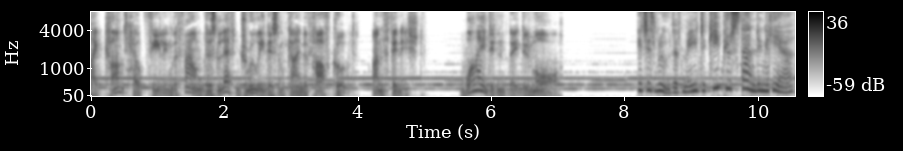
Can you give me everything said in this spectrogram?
I can't help feeling the founders left Druidism kind of half-cooked, unfinished. Why didn't they do more? It is rude of me to keep you standing here,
